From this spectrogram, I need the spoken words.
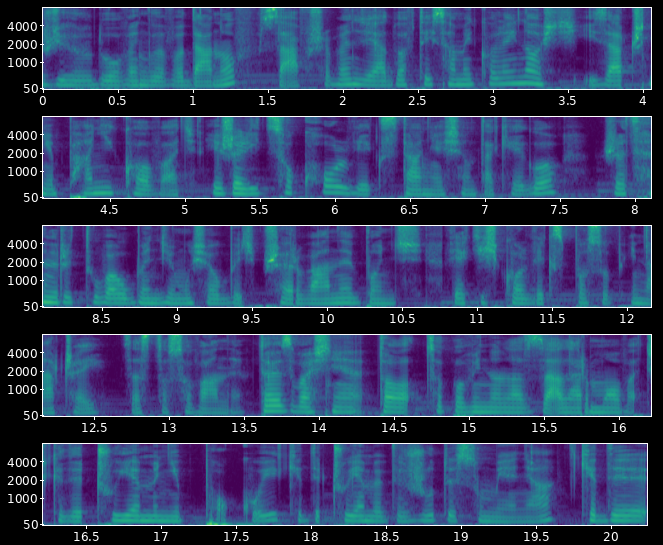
źródło węglowodanów, zawsze będzie jadła w tej samej kolejności i zacznie panikować, jeżeli cokolwiek stanie się takiego, że ten rytuał będzie musiał być przerwany bądź w jakiśkolwiek sposób inaczej zastosowany. To jest właśnie to, co powinno nas zaalarmować, kiedy czujemy niepokój, kiedy czujemy wyrzuty sumienia, kiedy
